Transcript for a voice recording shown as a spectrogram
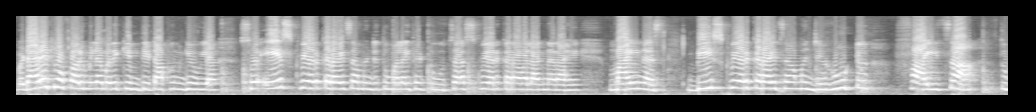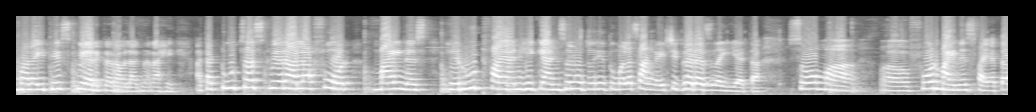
मग डायरेक्ट या फॉर्म्युल्यामध्ये किमती टाकून घेऊया. सो ए स्क्वेअर करायचा म्हणजे तुम्हाला इथे टूचा स्क्वेअर करावा लागणार आहे. मायनस बी स्क्वेअर करायचा म्हणजे रूट फायचा तुम्हाला इथे स्क्वेअर करावा लागणार आहे. आता टूचा स्क्वेअर आला फोर मायनस हे रूट फाय आणि हे कॅन्सल होतो हे तुम्हाला सांगायची गरज नाही आता. सो फोर मायनस फाय आता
